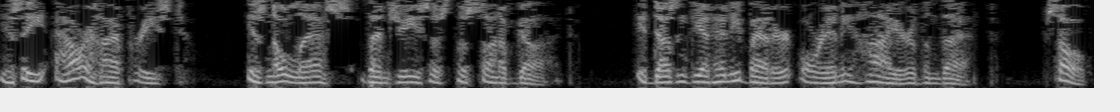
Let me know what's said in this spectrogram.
You see, our high priest is no less than Jesus, the Son of God. It doesn't get any better or any higher than that. So,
